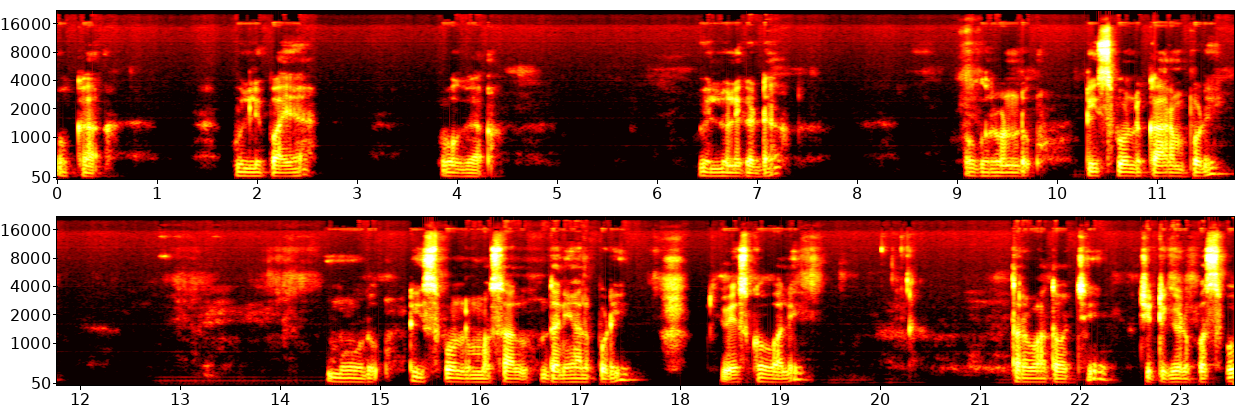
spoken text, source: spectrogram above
ఒక ఉల్లిపాయ ఒక వెల్లుల్లిగడ్డ ఒక రెండు టీ స్పూన్లు కారం పొడి మూడు టీ స్పూన్లు మసాలా ధనియాల పొడి వేసుకోవాలి. తర్వాత వచ్చి చిటికేడు పసుపు.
